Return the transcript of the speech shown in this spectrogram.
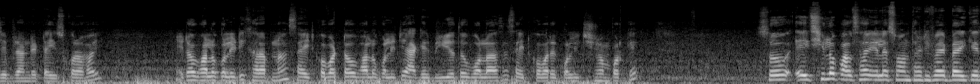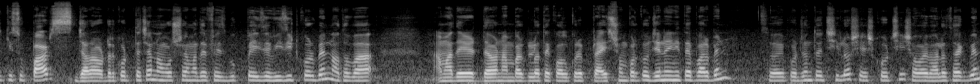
যে ব্র্যান্ডেরটা ইউজ করা হয়। এটাও ভালো কোয়ালিটি খারাপ না সাইড কভারটাও ভালো কোয়ালিটি আগের ভিডিওতেও বলা আছে সাইড কভারের কোয়ালিটি সম্পর্কে। সো এই ছিল Pulsar L S one thirty five বাইকের কিছু পার্টস যারা অর্ডার করতে চান, অবশ্যই আমাদের ফেসবুক পেজে ভিজিট করবেন, অথবা আমাদের দেওয়া নাম্বারগুলোতে কল করে প্রাইস সম্পর্কেও জেনে নিতে পারবেন। সো এই পর্যন্ত ছিল, শেষ করছি, সবাই ভালো থাকবেন।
